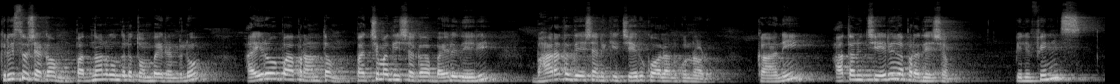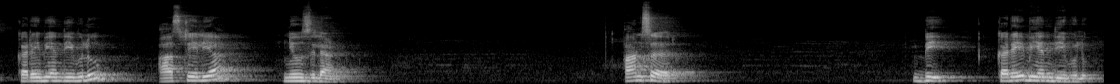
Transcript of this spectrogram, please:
క్రీస్తు శకం పద్నాలుగు వందల తొంభై రెండులో ఐరోపా ప్రాంతం పశ్చిమ దిశగా బయలుదేరి భారతదేశానికి చేరుకోవాలనుకున్నాడు. కానీ అతను చేరిన ప్రదేశం ఫిలిఫిన్స్ కరేబియన్ దీవులు Australia New Zealand. Answer B Caribbean దీవులు.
